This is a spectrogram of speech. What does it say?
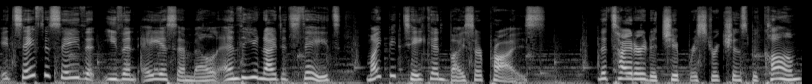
It's safe to say that even ASML and the United States might be taken by surprise. The tighter the chip restrictions become,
